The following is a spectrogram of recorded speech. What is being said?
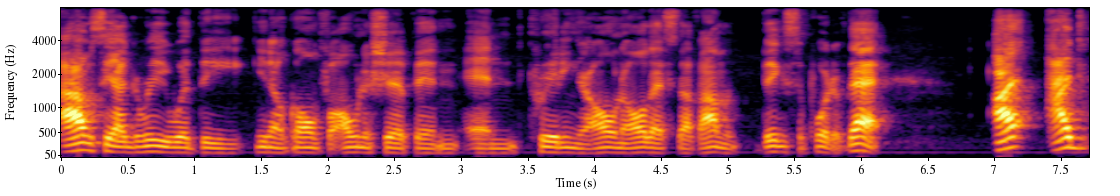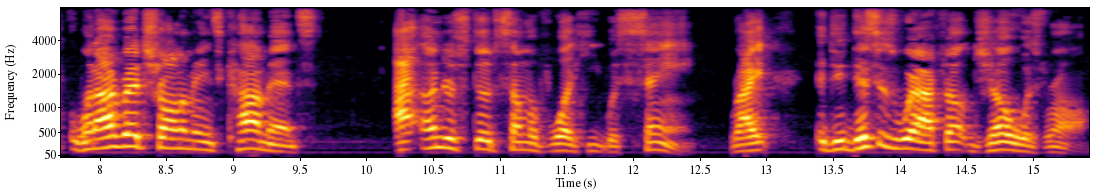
obviously I agree with the you know going for ownership and and creating your own all that stuff. I'm a big supporter of that. I I when I read Charlamagne's comments, I understood some of what he was saying. Right. This is where I felt Joe was wrong.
